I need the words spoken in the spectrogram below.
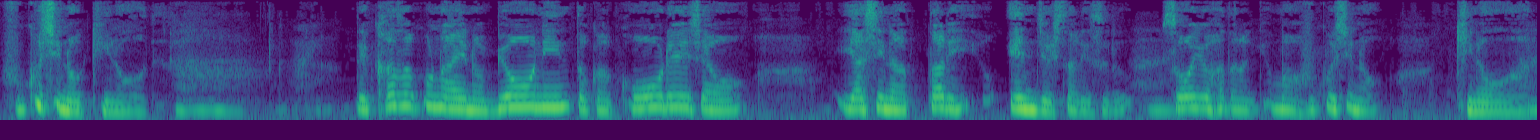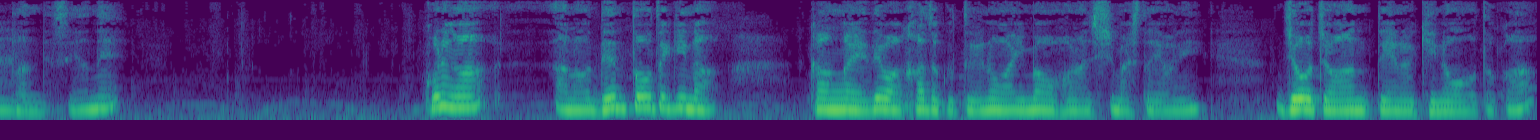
福祉の機能です。はい、で、家族内の病人とか高齢者を養ったり、援助したりする、はい、そういう働き、まあ、福祉の機能があったんですよね。はい、これが、あの、伝統的な考えでは家族というのは今お話ししましたように、情緒安定の機能とか、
